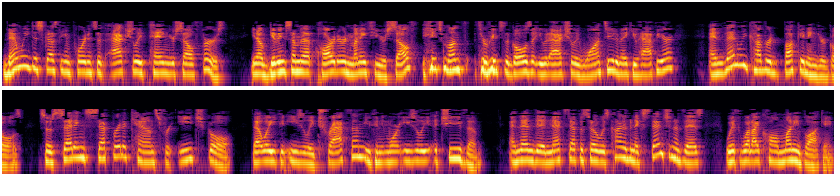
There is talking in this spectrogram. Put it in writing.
Then we discussed the importance of actually paying yourself first. You know, giving some of that hard earned money to yourself each month to reach the goals that you would actually want to to make you happier. And then we covered bucketing your goals. So setting separate accounts for each goal. That way you can easily track them, you can more easily achieve them. And then the next episode was kind of an extension of this with what I call money blocking.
